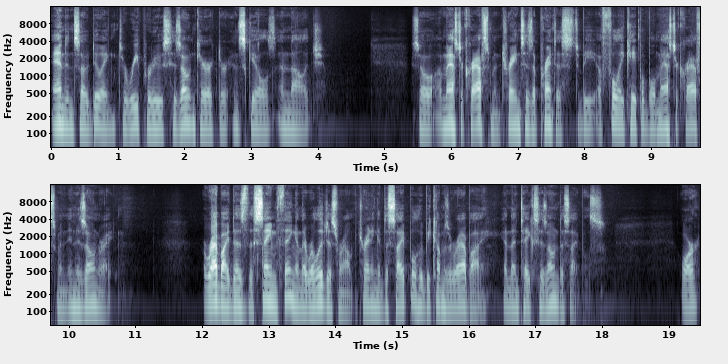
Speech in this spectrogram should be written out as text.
and in so doing, to reproduce his own character and skills and knowledge. So, a master craftsman trains his apprentice to be a fully capable master craftsman in his own right. A rabbi does the same thing in the religious realm, training a disciple who becomes a rabbi and then takes his own disciples. Or,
